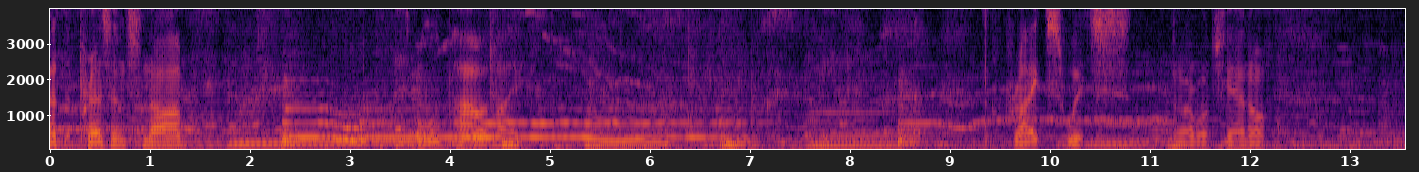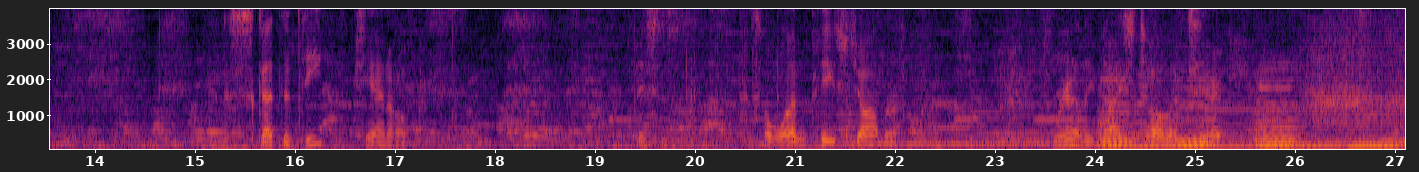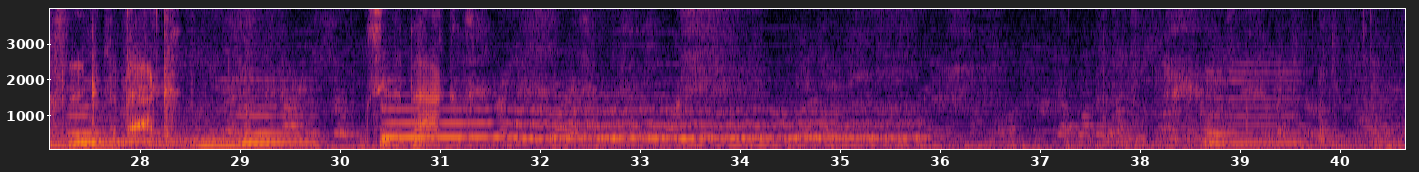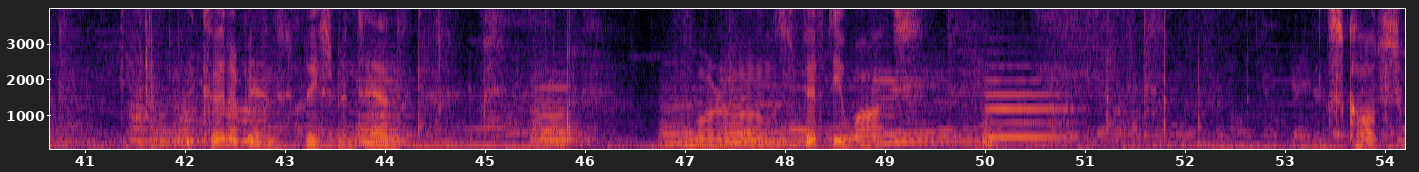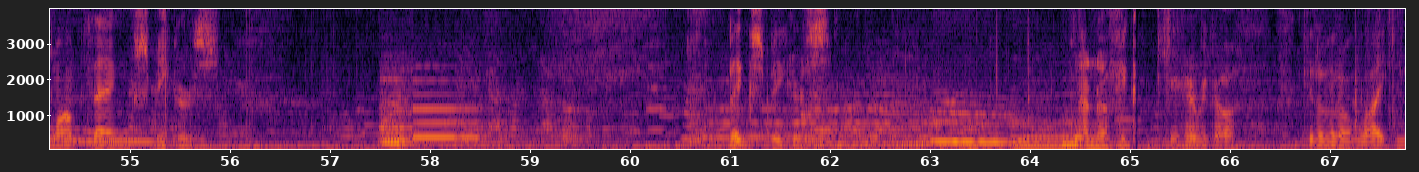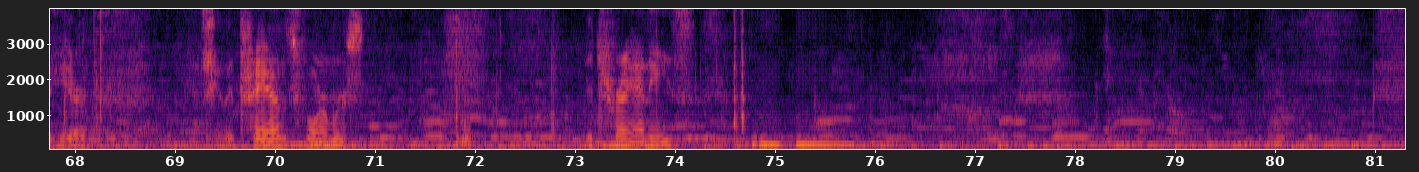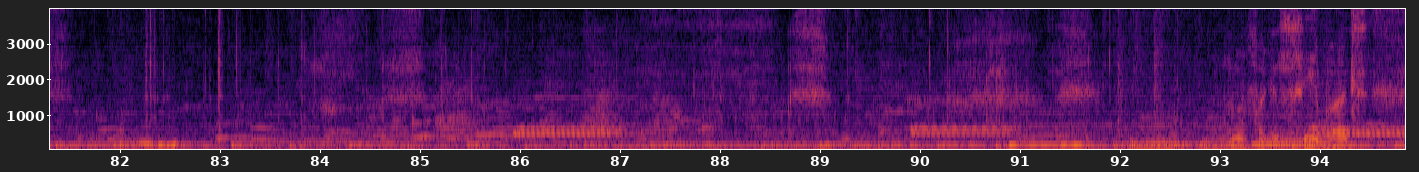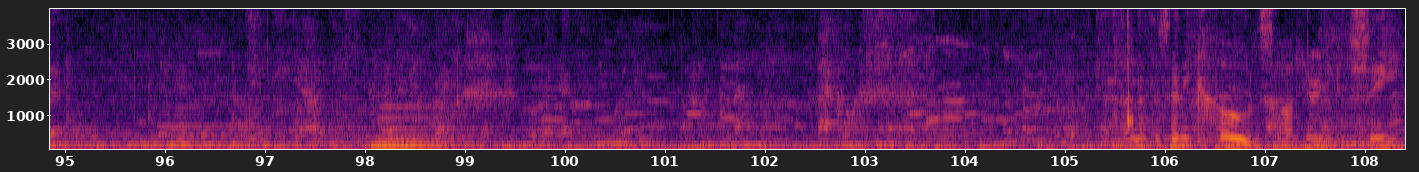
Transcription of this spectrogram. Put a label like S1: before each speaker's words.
S1: Got the presence knob. Old pilot light. Bright switch, normal channel. And this has got the deep channel. This is it's a one-piece jobber. Really nice Tolex here. Let's look at the back. See the back. It could have been Bassman 10 for almost 50 watts. It's called Swamp Thing speakers. Big speakers. I don't know if you. Okay, here we go. Get a little light in here. See the transformers, the trannies. Don't know if I can see much. I don't know if there's any codes on here you can see.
